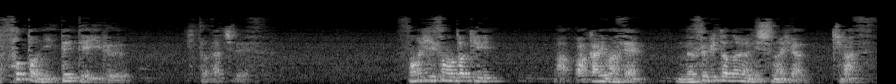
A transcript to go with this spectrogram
外に出ている人たちです。その日その時、まあ、分かりません盗人のように主の日が来ます。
